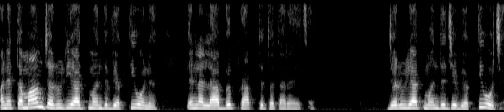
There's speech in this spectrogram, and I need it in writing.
અને તમામ જરૂરિયાતમંદ વ્યક્તિઓને તેના લાભ પ્રાપ્ત થતા રહે છે. જરૂરિયાતમંદ જે વ્યક્તિઓ છે,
